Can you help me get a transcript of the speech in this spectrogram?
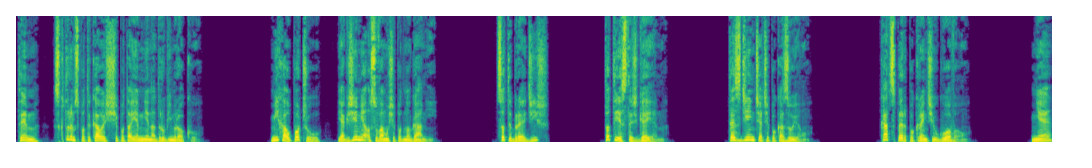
Tym, z którym spotykałeś się potajemnie na drugim roku. Michał poczuł, jak ziemia osuwa mu się pod nogami. Co ty bredzisz? To ty jesteś gejem. Te zdjęcia cię pokazują. Kacper pokręcił głową. Nie,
